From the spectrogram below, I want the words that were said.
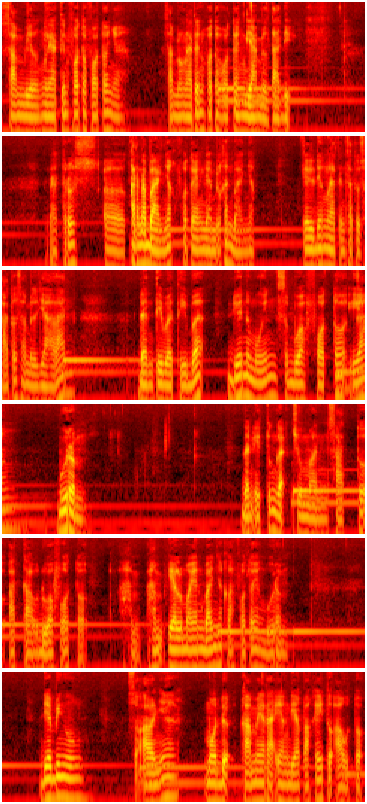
sambil ngeliatin foto-fotonya sambil ngeliatin foto-foto yang diambil tadi. Nah terus e, karena banyak foto yang diambil kan banyak. Jadi dia ngeliatin satu-satu sambil jalan dan tiba-tiba dia nemuin sebuah foto yang burem. Dan itu nggak cuman satu atau dua foto. Ham, ya lumayan banyak lah foto yang burem. Dia bingung. Soalnya mode kamera yang dia pakai itu auto.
